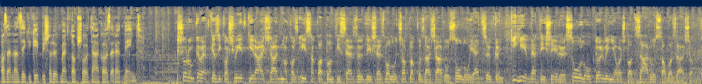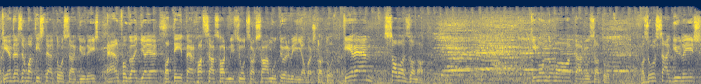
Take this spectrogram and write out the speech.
az ellenzéki képviselők megtapsolták az eredményt. Soron következik a svéd királyságnak az Észak-Atlanti szerződéshez való csatlakozásáról szóló jegyzőkönyv kihirdetéséről szóló törvényjavaslat záró szavazása. Kérdezem a tisztelt országgyűlést, elfogadja-e a Téper 638-as számú törvényjavaslatot? Kérem, szavazzanak! Kimondom a határozatot. Az országgyűlés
